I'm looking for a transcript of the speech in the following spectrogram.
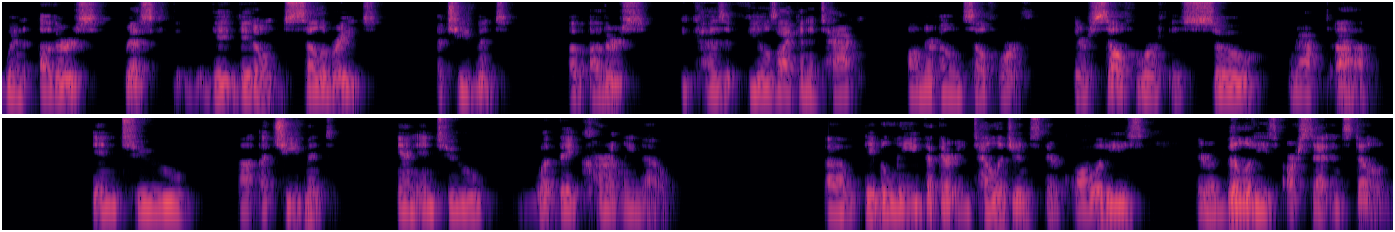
when others risk. They, they don't celebrate achievement of others because it feels like an attack on their own self worth their self worth is so wrapped up into uh, achievement and into what they currently know. Um, they believe that their intelligence, their qualities, their abilities are set in stone.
